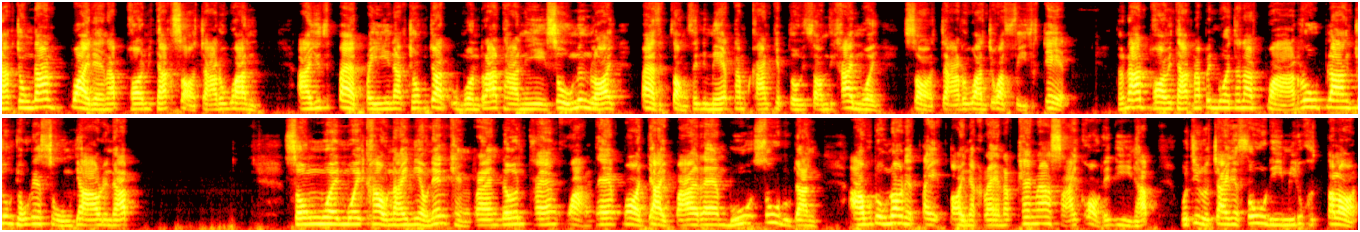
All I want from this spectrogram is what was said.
นักจงด้านฝ่ายแดงครับพรพิทักษ์สอจารุวันอายุ 18 ปี นักชกจัดอุบลราชธานีสูง 182เซนติเมตรทำการเก็บตัวฟิซ้อมที่ค่ายมวย สอจารุวันจังหวัดศรีสะเกษทางด้านพรพิทักษ์นะเป็นมวยถนัดขวารูปร่างช่วงชกเนี่ยสูงยาวเลยครับ ทรงมวยมวยเข่าในเหนียวแน่นแข็งแรงเดินแทงขวางแทงปอดใหญ่ปลายแรงบู๊สู้ดุดัน เอาวุธวงนอกเนี่ยเตะต่อยหนักแรงนับแข้งหน้าซ้ายก็ออกได้ดีครับหัวจิตหัวใจเนี่ยสู้ดีมีลูกตลอด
